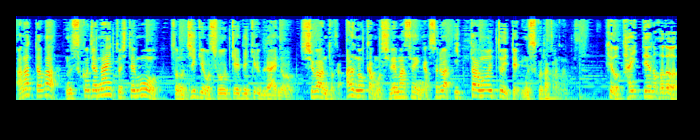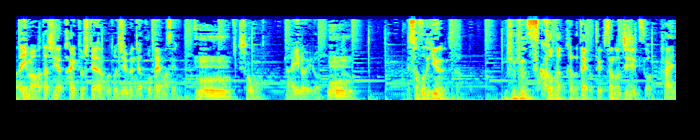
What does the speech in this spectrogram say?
あなたは息子じゃないとしても、その事業を承継できるぐらいの手腕とかあるのかもしれませんが、それは一旦置いといて息子だからなんです。けど大抵の方々、今私が回答したようなことを自分では答えませんうーん、そう。なんかいろいろ。うん、そこで言うんですか？息子だからだよというその事実を。はい。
